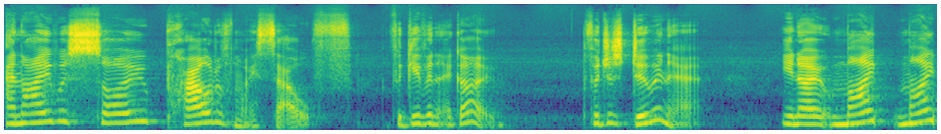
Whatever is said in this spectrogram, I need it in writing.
And I was so proud of myself for giving it a go for just doing it. You know, my my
